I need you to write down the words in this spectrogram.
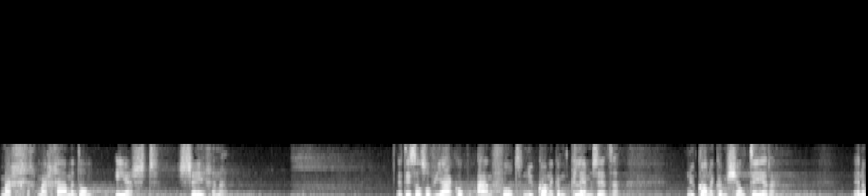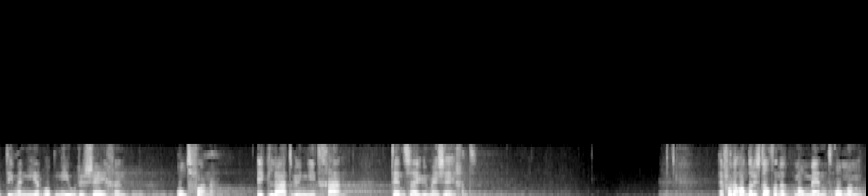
maar, maar ga me dan eerst zegenen. Het is alsof Jacob aanvoelt, nu kan ik hem klem zetten. Nu kan ik hem chanteren. En op die manier opnieuw de zegen ontvangen. Ik laat u niet gaan, tenzij u mij zegent. En voor de ander is dat dan het moment om hem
